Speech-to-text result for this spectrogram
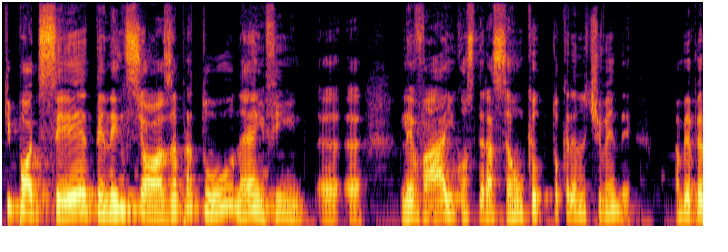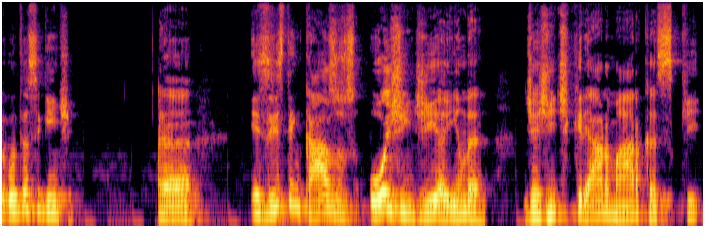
que pode ser tendenciosa para tu, né, enfim, uh, uh, levar em consideração o que eu tô querendo te vender. A minha pergunta é a seguinte, uh, existem casos, hoje em dia ainda, de a gente criar marcas que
